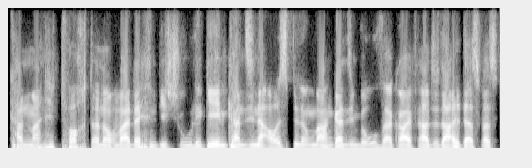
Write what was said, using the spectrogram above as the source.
kann meine Tochter noch weiter in die Schule gehen, kann sie eine Ausbildung machen, kann sie einen Beruf ergreifen. Also da all das, was,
